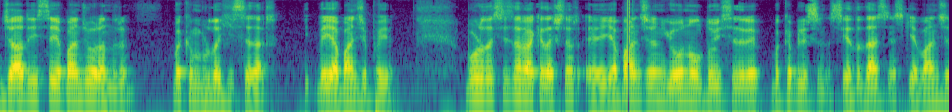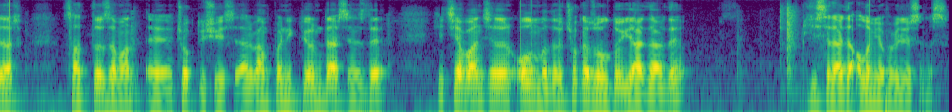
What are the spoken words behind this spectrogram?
cari hisse yabancı oranları. Bakın burada hisseler ve yabancı payı. Burada sizler arkadaşlar e, yabancının yoğun olduğu hisselere bakabilirsiniz. Ya da dersiniz ki yabancılar sattığı zaman e, çok düşüyor hisseler. Ben panikliyorum derseniz de hiç yabancıların olmadığı, çok az olduğu yerlerde hisselerde alım yapabilirsiniz.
